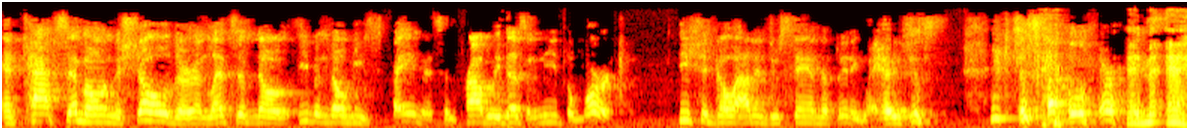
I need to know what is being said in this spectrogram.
and taps him on the shoulder and lets him know, even though he's famous and probably doesn't need the work, he should go out and do stand-up anyway. It's just, it's just hilarious. and,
